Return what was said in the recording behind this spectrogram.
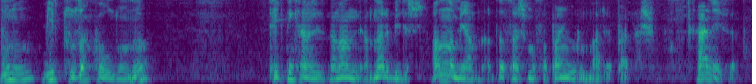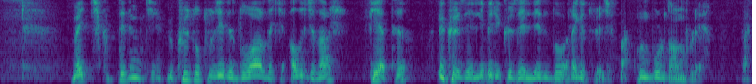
bunun bir tuzak olduğunu teknik analizden anlayanlar bilir. Anlamayanlar da saçma sapan yorumlar yaparlar. Her neyse. Ve çıkıp dedim ki 237 dolardaki alıcılar fiyatı 251-257 dolara götürecek. Bakın buradan buraya. Bak.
